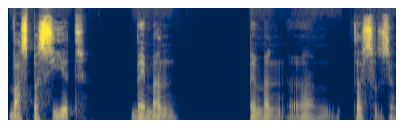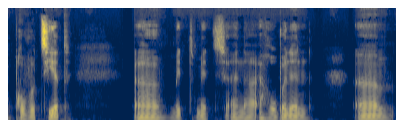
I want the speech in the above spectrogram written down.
was passiert, wenn man, wenn man ähm, das sozusagen provoziert äh, mit, mit einer erhobenen ähm,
